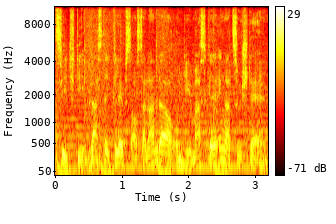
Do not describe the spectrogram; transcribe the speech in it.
Zieht die Plastikclips auseinander, um die Maske enger zu stellen.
